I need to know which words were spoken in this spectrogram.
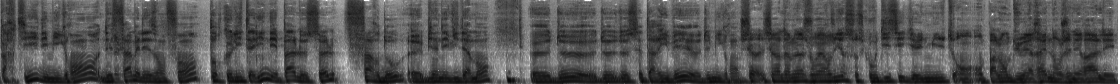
partie des migrants, des femmes et des enfants, pour que l'Italie n'ait pas le seul fardeau, euh, bien évidemment, euh, de, de, de cette arrivée euh, de migrants. Gérald Darmanin, je voudrais revenir sur ce que vous disiez il y a une minute en, en parlant du RN en général et,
